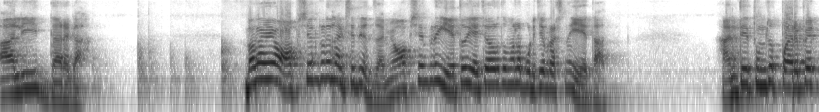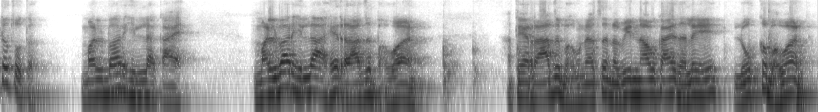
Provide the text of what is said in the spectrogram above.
अली दर्गा. बघा हे ऑप्शनकडे लक्ष देत जा. मी ऑप्शनकडे येतो याच्यावर तुम्हाला पुढचे प्रश्न येतात. आणि ते तुमचं परफेक्टच होतं. मलबार हिल्ला काय? मलबार हिल्ला आहे राजभवन. आता या राजभवनाचं नवीन नाव काय झालंय? लोकभवन.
